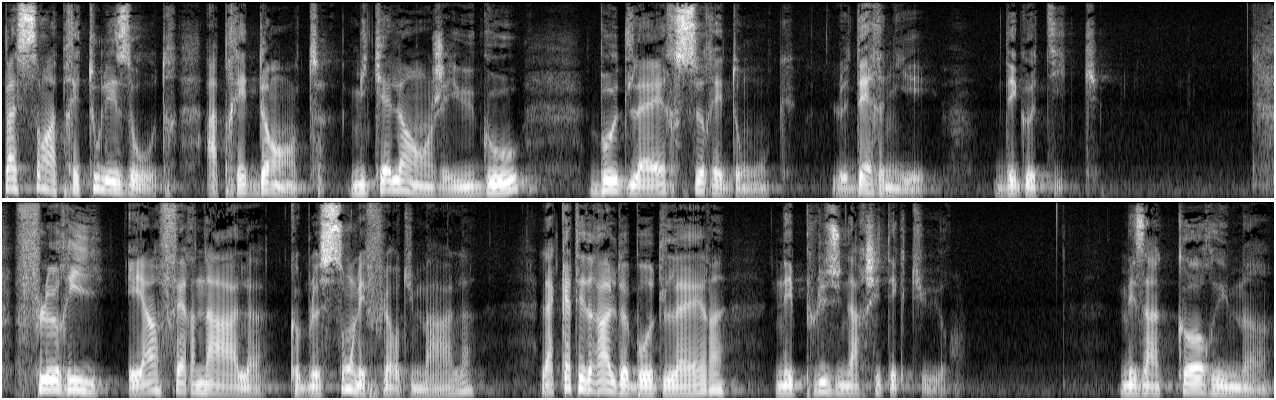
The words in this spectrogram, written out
Passant après tous les autres, après Dante, Michel-Ange et Hugo, Baudelaire serait donc le dernier des gothiques. Fleurie et infernale comme le sont les fleurs du mal, la cathédrale de Baudelaire n'est plus une architecture, mais un corps humain,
